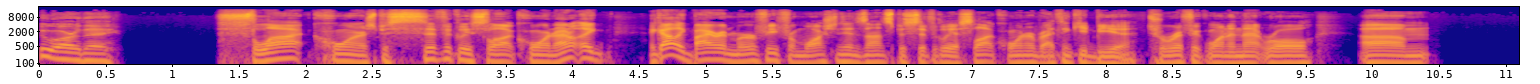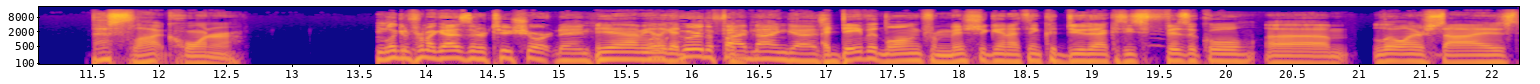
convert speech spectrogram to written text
Who are they? slot corner, specifically slot corner. I don't like a guy like Byron Murphy from Washington's not specifically a slot corner, but I think he'd be a terrific one in that role. Um, best slot corner. I'm looking for my guys that are too short, Dane. Yeah, I mean, Who- like a, who are the a- five nine guys? A David Long from Michigan, I think, could do that because he's physical, um, a little undersized.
